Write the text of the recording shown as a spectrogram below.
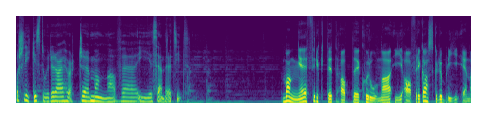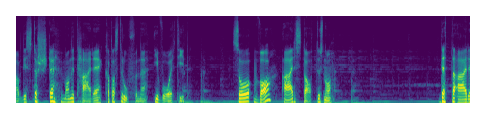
og slike historier har jeg hørt mange av i senere tid. Mange fryktet at korona i Afrika skulle bli en av de største humanitære katastrofene i vår tid. Så hva er status nå? Dette er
